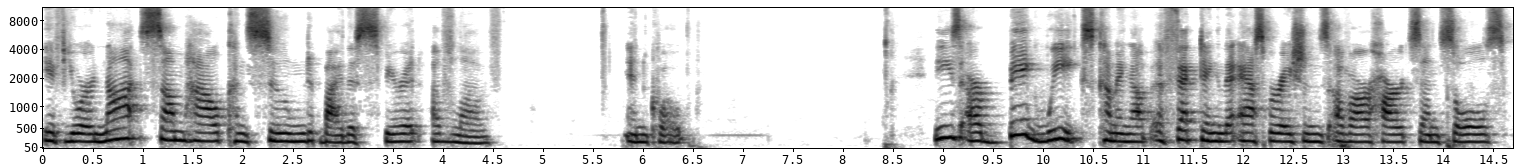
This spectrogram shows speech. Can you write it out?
if you're not somehow consumed by the spirit of love. End quote. These are big weeks coming up affecting the aspirations of our hearts and souls.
